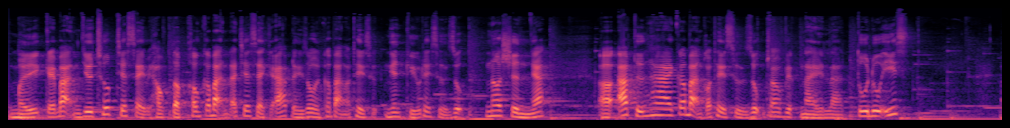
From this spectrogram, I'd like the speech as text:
mấy cái bạn YouTube chia sẻ về học tập không? Các bạn đã chia sẻ cái app đấy rồi các bạn có thể sự, nghiên cứu để sử dụng Notion nhé uh, ờ, app thứ hai các bạn có thể sử dụng cho việc này là Todoist uh,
